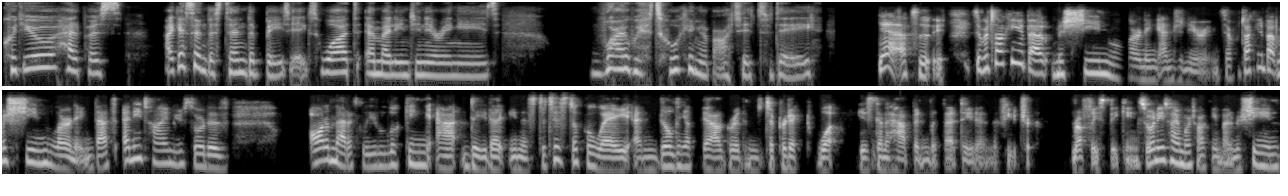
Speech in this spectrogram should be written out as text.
Could you help us, I guess, understand the basics, what ML engineering is, why we're talking about it today? Yeah, absolutely. So we're talking about machine learning engineering. So if we're talking about machine learning, that's anytime you're sort of automatically looking at data in a statistical way and building up the algorithms to predict what is going to happen with that data in the future roughly speaking. So anytime we're talking about a machine,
